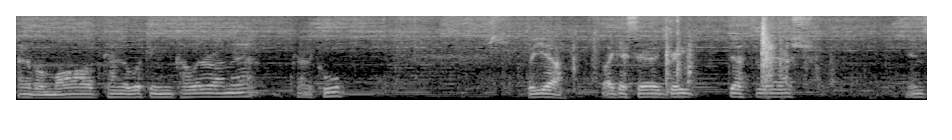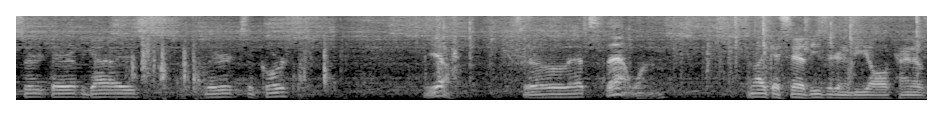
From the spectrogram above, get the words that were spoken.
kind of a mauve kind of looking color on that. Kind of cool. But yeah like I said great death thrash. Insert there the guys lyrics of course. Yeah so that's that one. And like I said these are going to be all kind of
